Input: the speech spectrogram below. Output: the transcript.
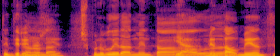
Tenho que ter já energia. Disponibilidade mental. Yeah, ah, mentalmente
